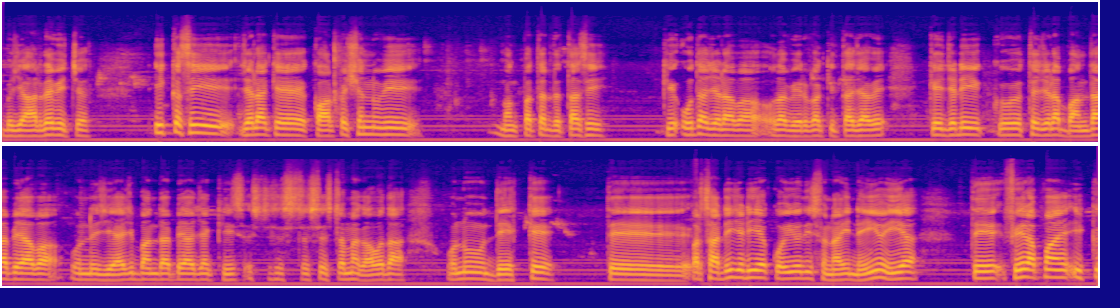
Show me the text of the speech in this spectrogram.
ਬਾਜ਼ਾਰ ਦੇ ਵਿੱਚ। ਇੱਕ ਅਸੀਂ ਜਿਹੜਾ ਕਿ ਕਾਰਪੋਰੇਸ਼ਨ ਨੂੰ ਵੀ ਮੰਗ ਪੱਤਰ ਦਿੱਤਾ ਸੀ ਕਿ ਉਹਦਾ ਜਿਹੜਾ ਵਾ ਉਹਦਾ ਵੇਰਵਾ ਕੀਤਾ ਜਾਵੇ ਕਿ ਜਿਹੜੀ ਕੋਈ ਉੱਥੇ ਜਿਹੜਾ ਬੰਦਾ ਪਿਆ ਵਾ, ਉਹ ਨਜਾਇਜ਼ ਬੰਦਾ ਪਿਆ ਜਾਂ ਕੀ ਸਿਸਟਮ ਹੈਗਾ ਉਹਦਾ, ਉਹਨੂੰ ਦੇਖ ਕੇ ਤੇ ਪਰ ਸਾਡੀ ਜਿਹੜੀ ਹੈ ਕੋਈ ਉਹਦੀ ਸੁਣਾਈ ਨਹੀਂ ਹੋਈ ਹੈ ਤੇ ਫਿਰ ਆਪਾਂ ਇੱਕ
